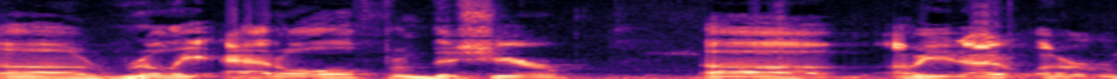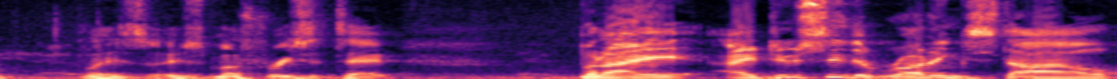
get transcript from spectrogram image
uh, really at all from this year. Uh, I mean, I, or his, his most recent tape. But I, I do see the running style.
